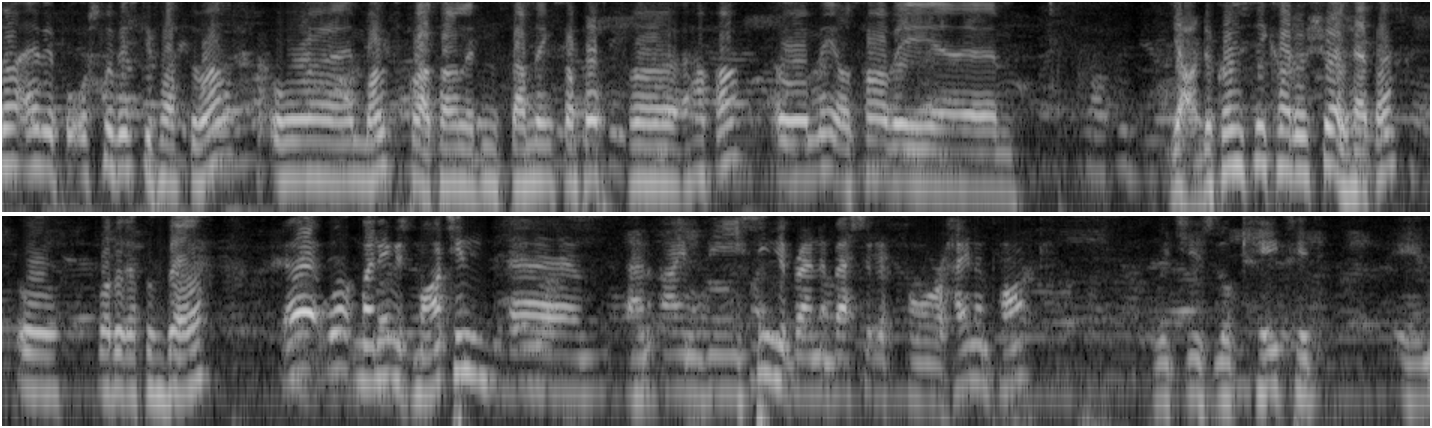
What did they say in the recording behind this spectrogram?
Da er vi på Oslo Whiskyfestival, og eh, Maltprat har en liten stemningsrapport fra, herfra. Og med oss har vi eh, Ja, du kan jo si hva du sjøl heter, og hva du representerer. Uh, well, my name is Martin, um, and I'm the senior brand ambassador for Highland Park, which is located in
